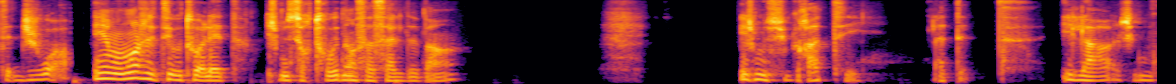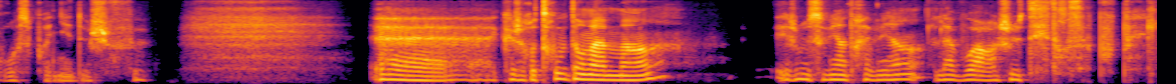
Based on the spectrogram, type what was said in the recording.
cette joie. Et à un moment, j'étais aux toilettes. Je me suis retrouvée dans sa salle de bain. Et je me suis gratté la tête. Et là, j'ai une grosse poignée de cheveux euh, que je retrouve dans ma main. Et je me souviens très bien l'avoir jeté dans sa poubelle.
